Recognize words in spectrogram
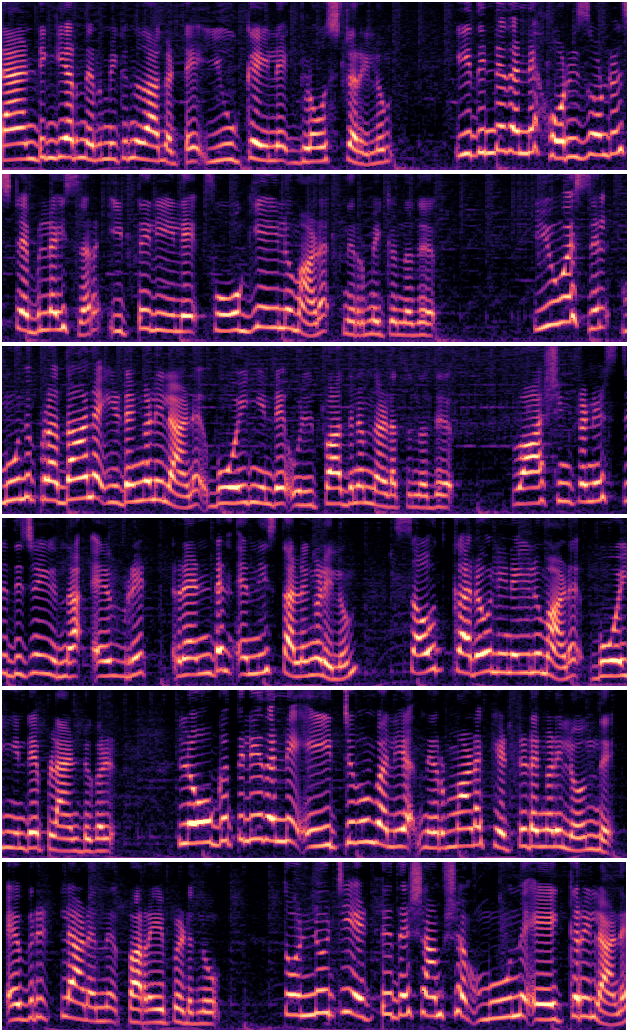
ലാൻഡിംഗ് ഗിയർ നിർമ്മിക്കുന്നതാകട്ടെ യു കെയിലെ ഗ്ലോസ്റ്ററിലും. ഇതിന്റെ തന്നെ ഹൊറിസോണ്ടൽ സ്റ്റെബിലൈസർ ഇറ്റലിയിലെ ഫോഗിയയിലുമാണ് നിർമ്മിക്കുന്നത്. യു എസിൽ മൂന്ന് പ്രധാന ഇടങ്ങളിലാണ് ബോയിങ്ങിന്റെ ഉൽപാദനം നടത്തുന്നത്. വാഷിംഗ്ടണിൽ സ്ഥിതി ചെയ്യുന്ന എവറിറ്റ് റെണ്ടൻ എന്നീ സ്ഥലങ്ങളിലും സൗത്ത് കരോലിനയിലുമാണ് ബോയിങ്ങിന്റെ പ്ലാന്റുകൾ. ലോകത്തിലെ തന്നെ ഏറ്റവും വലിയ നിർമ്മാണ കെട്ടിടങ്ങളിലൊന്ന് എവറിറ്റിലാണെന്ന് പറയപ്പെടുന്നു. തൊണ്ണൂറ്റി എട്ട് ദശാംശം മൂന്ന് ഏക്കറിലാണ്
